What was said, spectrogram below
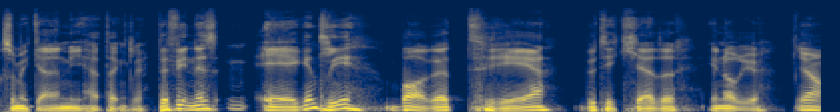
Som ikke er en nyhet, egentlig. Det finnes egentlig bare tre butikkjeder i Norge. Ja.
